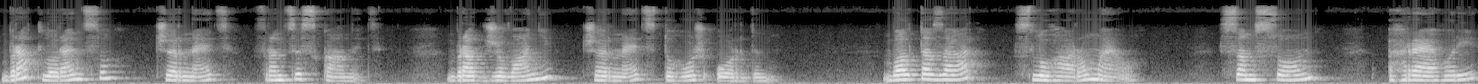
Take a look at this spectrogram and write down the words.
брат Лоренцо, чернець, францисканець, брат Джованні, чернець того ж ордену, Балтазар, слуга Ромео, Самсон, Грегорі,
